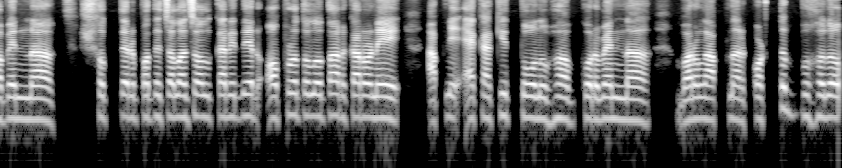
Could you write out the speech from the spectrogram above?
হবেন না। সত্যের পথে চলাচলকারীদের অপ্রতলতার কারণে আপনি একাকিত্ব অনুভব করবেন না, বরং আপনার কর্তব্য হলো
